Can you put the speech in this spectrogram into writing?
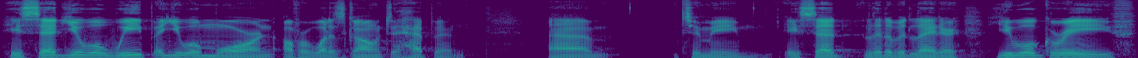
He said, You will weep and you will mourn over what is going to happen um, to me. He said a little bit later, You will grieve,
